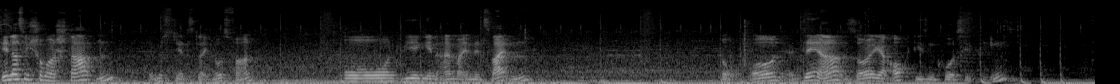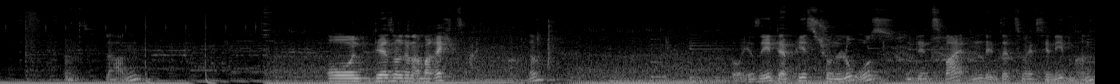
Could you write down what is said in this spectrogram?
Den lasse ich schon mal starten. Wir müssen jetzt gleich losfahren. Und wir gehen einmal in den zweiten. So, und der soll ja auch diesen Kurs hier kriegen. Laden. Und der soll dann aber rechts sein. Ne? So, ihr seht, der P ist schon los. Und den zweiten, den setzen wir jetzt hier nebenan.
